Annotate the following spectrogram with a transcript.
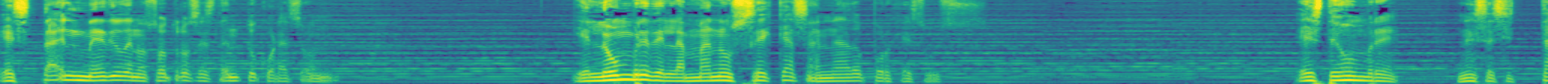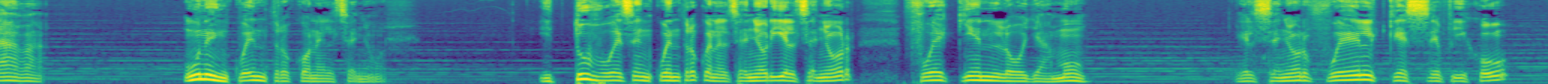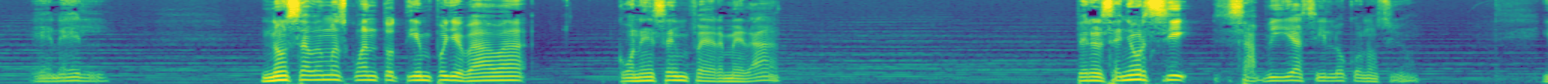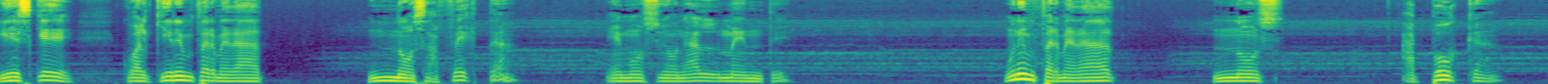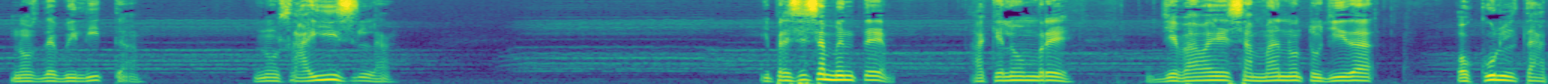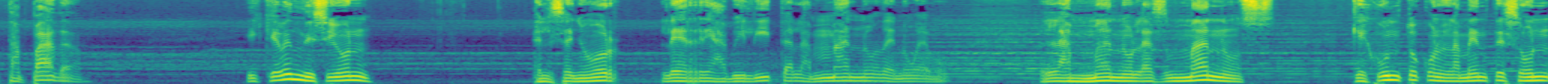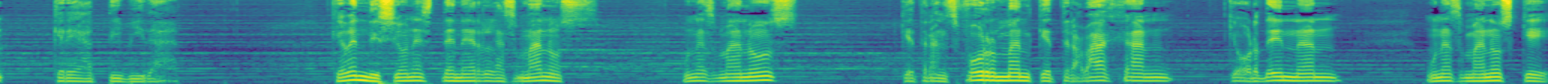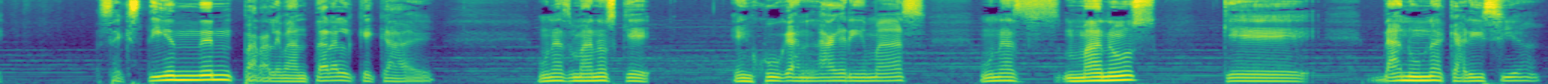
está en medio de nosotros, está en tu corazón. Y el hombre de la mano seca sanado por Jesús. Este hombre necesitaba un encuentro con el Señor. Y tuvo ese encuentro con el Señor y el Señor fue quien lo llamó. El Señor fue el que se fijó en él. No sabemos cuánto tiempo llevaba con esa enfermedad. Pero el Señor sí sabía, sí lo conoció. Y es que cualquier enfermedad nos afecta emocionalmente. Una enfermedad nos apoca, nos debilita, nos aísla. Y precisamente aquel hombre llevaba esa mano tullida oculta, tapada. Y qué bendición. El Señor le rehabilita la mano de nuevo. La mano, las manos que junto con la mente son creatividad. Qué bendición es tener las manos. Unas manos que transforman, que trabajan, que ordenan. Unas manos que se extienden para levantar al que cae, unas manos que enjugan lágrimas, unas manos que dan una caricia,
